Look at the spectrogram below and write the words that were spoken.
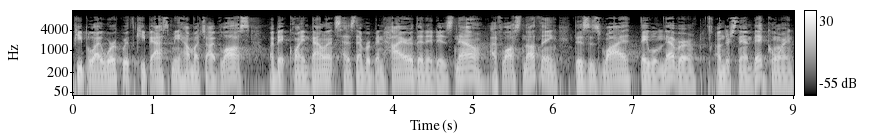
People I work with keep asking me how much I've lost. My Bitcoin balance has never been higher than it is now. I've lost nothing. This is why they will never understand Bitcoin.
